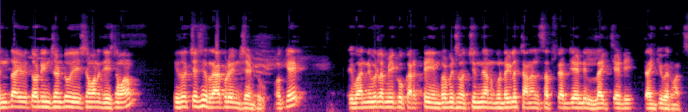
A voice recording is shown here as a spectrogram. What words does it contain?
ఎంత వితౌట్ ఇన్సెంటివ్ చేసినా మనం చేసినా మనం ఇది వచ్చేసి ర్యాపిడో ఇన్సెంటివ్ ఓకే? ఇవన్నీ కూడా మీకు కరెక్ట్ ఇన్ఫర్మేషన్ వచ్చింది అనుకుంటే ఛానల్ సబ్స్క్రైబ్ చేయండి లైక్ చేయండి. Thank you very much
